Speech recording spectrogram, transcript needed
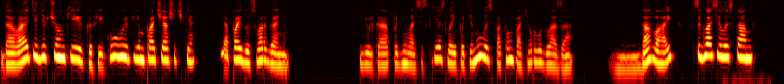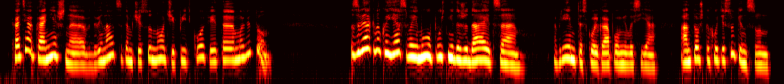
«Давайте, девчонки, кофейку выпьем по чашечке. Я пойду с варганю». Юлька поднялась из кресла и потянулась, потом потерла глаза. «Ну, давай», — согласилась Танк. «Хотя, конечно, в двенадцатом часу ночи пить кофе — это мавитон. Звякну-ка я своему, пусть не дожидается. Время-то сколько, опомнилась я. Антошка хоть и сукин сын,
